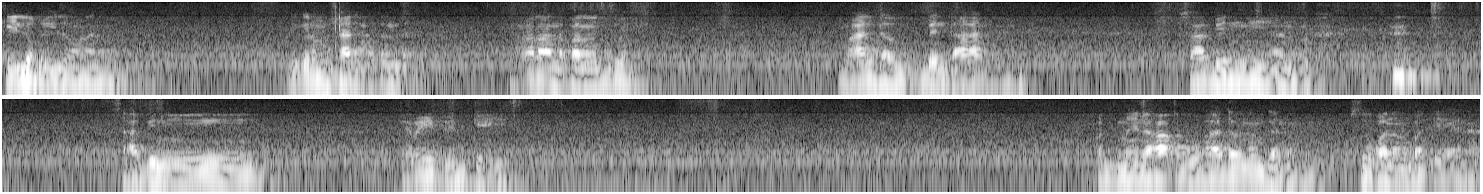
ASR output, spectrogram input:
kilo-kilo ano hindi ko na masyadong matanda nakaraan napanood ko mahal daw bentahan. Sabi ni ano sabi ni rated K. Pag may nakakuha daw ng ganun suka ng balyena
